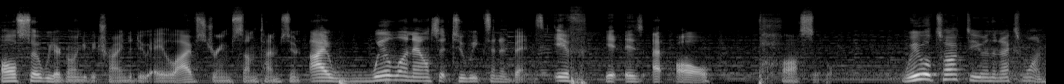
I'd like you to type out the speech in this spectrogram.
also, we are going to be trying to do a live stream sometime soon. I will announce it two weeks in advance if it is at all possible. We will talk to you in the next one.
